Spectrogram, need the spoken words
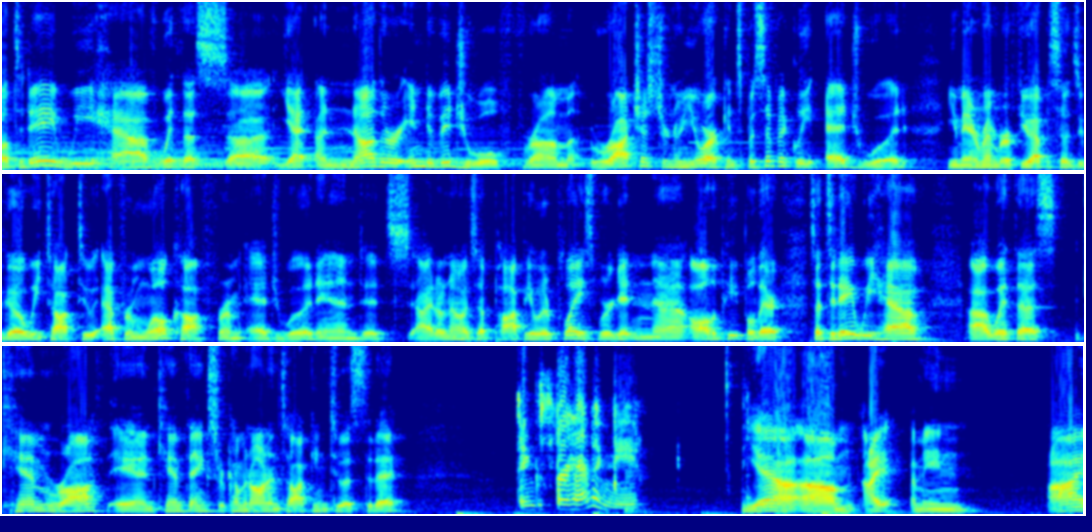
Well, today we have with us uh, yet another individual from Rochester, New York, and specifically Edgewood. You may remember a few episodes ago we talked to Ephraim Wilkoff from Edgewood, and it's, I don't know, it's a popular place. We're getting uh, all the people there. So today we have uh, with us Kim Roth, and Kim, thanks for coming on and talking to us today. Thanks for having me. Yeah, um, I, I mean, I,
